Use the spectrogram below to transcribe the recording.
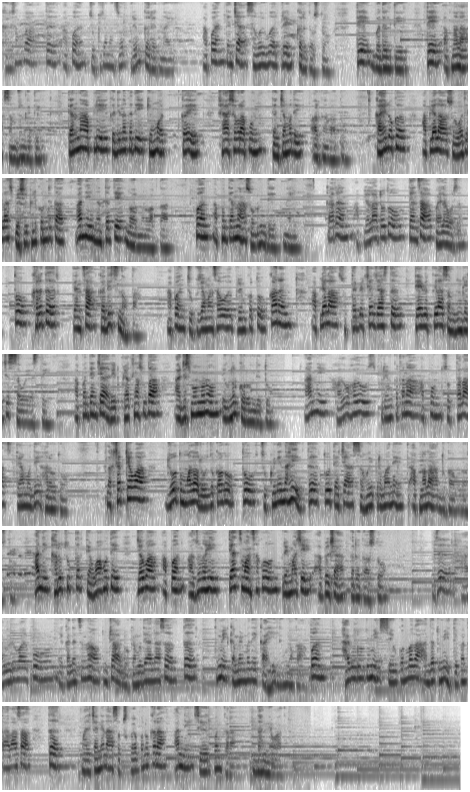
खरं सांगू तर आपण चुकीच्या माणसावर प्रेम करत नाही. आपण त्यांच्या सवयीवर प्रेम करत असतो. ते बदलतील ते आपणाला समजून घेतील. त्यांना आपली कधी ना कधी किंमत कळेल ह्या आशेवर आपण त्यांच्यामध्ये अडकून राहतो. काही लोक आपल्याला सुरुवातीला स्पेशल फील करून देतात आणि नंतर ते नॉर्मल वागतात. पण आपण त्यांना सोडून देत नाही. कारण आपल्याला आठवतो त्यांचा पहिला वर्ष तो खरं तर त्यांचा कधीच नव्हता. आपण चुकीच्या माणसावर प्रेम करतो कारण आपल्याला स्वतःपेक्षा जास्त त्या व्यक्तीला समजून घ्यायची सवय असते. आपण त्यांच्या रेड फ्लॅग्सना सुद्धा ॲडजस्टमेंट म्हणून इग्नोर करून देतो. आणि हळूहळूच प्रेम करताना आपण स्वतःलाच त्यामध्ये हरवतो. लक्षात ठेवा जो तुम्हाला रोज दुखावतो तो चुकीने नाही तर तो त्याच्या सवयीप्रमाणे आपणाला दुखावत असतो. आणि खरं चूक तर तेव्हा होते जेव्हा आपण अजूनही त्याच माणसाकडून प्रेमाची अपेक्षा करत असतो. जर हा व्हिडिओ ऐकून एखाद्याचं नाव तुमच्या डोक्यामध्ये आलं असेल तर तुम्ही कमेंटमध्ये काही लिहू नका. पण हा व्हिडिओ तुम्ही सेव्ह करून बघा आणि जर तुम्ही इथेपर्यंत आला असाल तर माझ्या चॅनलला सबस्क्राईब पण करा आणि शेअर पण करा. धन्यवाद.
